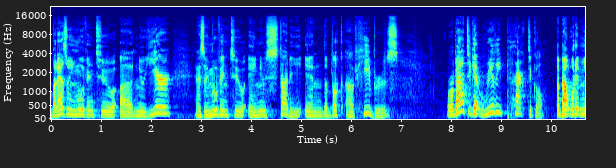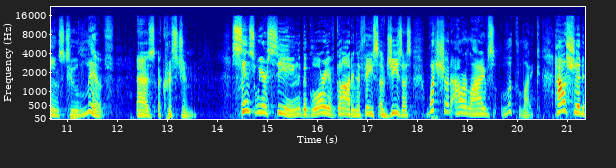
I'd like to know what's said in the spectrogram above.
But as we move into a new year, as we move into a new study in the book of Hebrews, we're about to get really practical about what it means to live as a Christian. Since we are seeing the glory of God in the face of Jesus, what should our lives look like? How should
